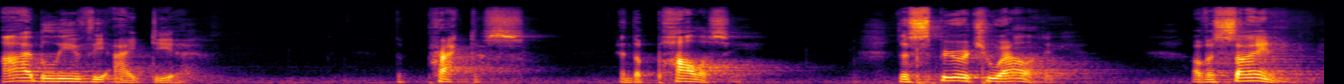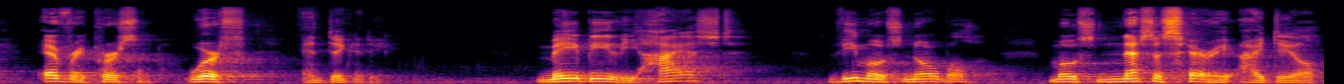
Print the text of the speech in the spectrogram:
I believe the idea, the practice, and the policy, the spirituality of assigning every person worth and dignity may be the highest, the most noble, most necessary ideal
